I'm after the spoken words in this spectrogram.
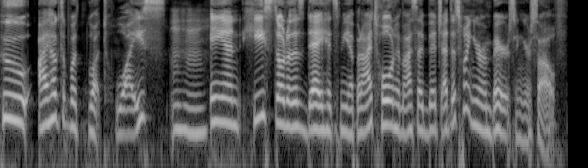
who I hooked up with what twice, Mhm. and he still to this day hits me up, and I told him, I said, "Bitch, at this point, you're embarrassing yourself.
